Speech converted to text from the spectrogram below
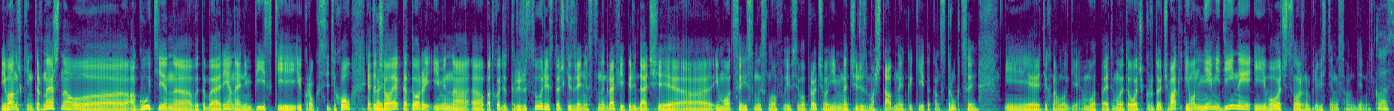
Иванушки Интернешнл, э, Агутин, э, ВТБ Арена, Олимпийский и Крокус Сити Холл. Это Кайф. человек, который именно э, подходит к режиссуре с точки зрения сценографии, передачи э, эмоций, смыслов и всего прочего именно через масштабные какие-то конструкции и технологии. Вот, поэтому это очень крутой чувак, и он не медийный, и его очень сложно привести на самом деле. Класс.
